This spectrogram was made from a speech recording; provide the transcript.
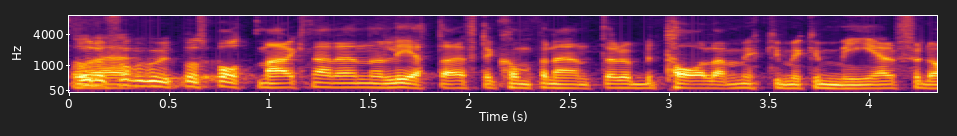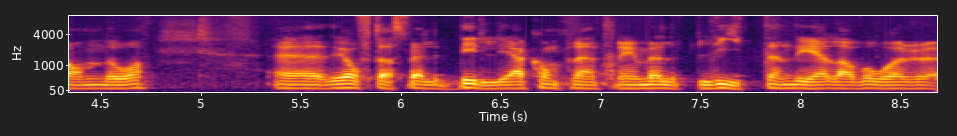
och då får vi gå ut på spotmarknaden och leta efter komponenter och betala mycket, mycket mer för dem då. Eh, Det är oftast väldigt billiga komponenter, det är en väldigt liten del av vår,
